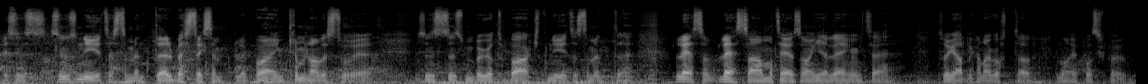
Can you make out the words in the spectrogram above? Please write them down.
Jeg syns, Nye testamentet er det beste eksempelet på en kriminalhistorie. Jeg syns, syns vi bør gå tilbake til Nye testamentet, lese, lese Matteusevangeliet en gang til. Tror jeg alle kan ha godt av nå i påskeperioden.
